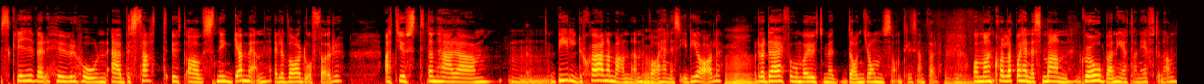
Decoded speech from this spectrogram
skriver hur hon är besatt av snygga män, eller var då förr. Att just den här um, mm, bildsköna mannen var hennes ideal. Och det var därför hon var ute med Don Johnson till exempel. Och om man kollar på hennes man, Groban heter han i efternamn,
